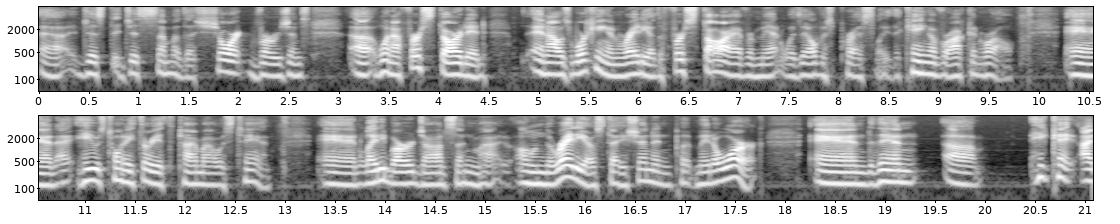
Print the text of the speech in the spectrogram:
uh, just just some of the short versions, uh, when I first started, and I was working in radio. The first star I ever met was Elvis Presley, the king of rock and roll, and I, he was 23 at the time I was 10. And Lady Bird Johnson my, owned the radio station and put me to work. And then uh, he came. I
